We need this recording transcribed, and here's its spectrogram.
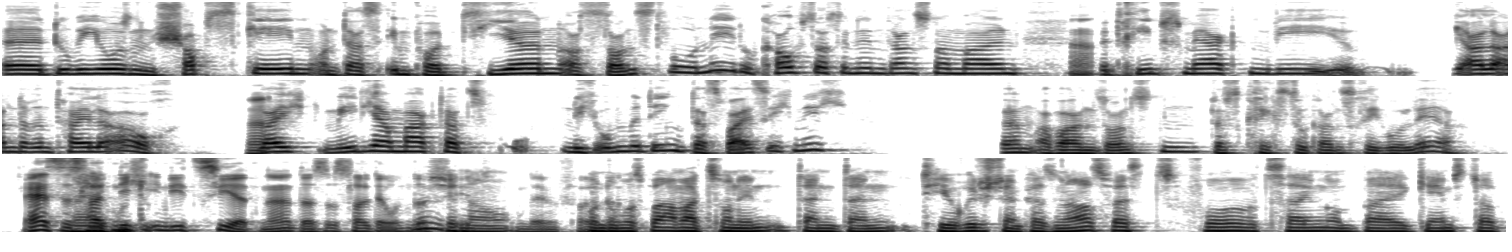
äh, dubiosen Shops gehen und das importieren aus sonst wo. Nee, du kaufst das in den ganz normalen Ja. Betriebsmärkten wie, wie alle anderen Teile auch. Ja. Vielleicht Mediamarkt hat es nicht unbedingt, das weiß ich nicht. Ähm, aber ansonsten, das kriegst du ganz regulär. Ja, es ist Ja, halt gut. nicht indiziert, ne? Das ist halt der Unterschied Genau. in dem Fall. Und du musst bei Amazon den, dein, dein, theoretisch deinen Personalausweis vorzeigen und bei GameStop,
